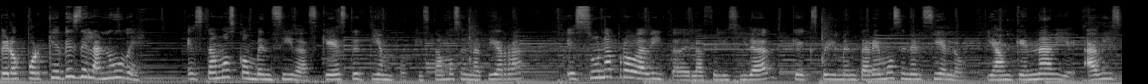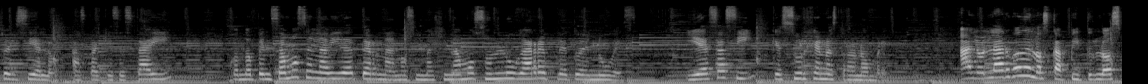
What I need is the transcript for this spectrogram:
¿pero por qué desde la nube? Estamos convencidas que este tiempo que estamos en la tierra es una probadita de la felicidad que experimentaremos en el cielo y aunque nadie ha visto el cielo hasta que se está ahí, cuando pensamos en la vida eterna nos imaginamos un lugar repleto de nubes y es así que surge nuestro nombre. A lo largo de los capítulos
